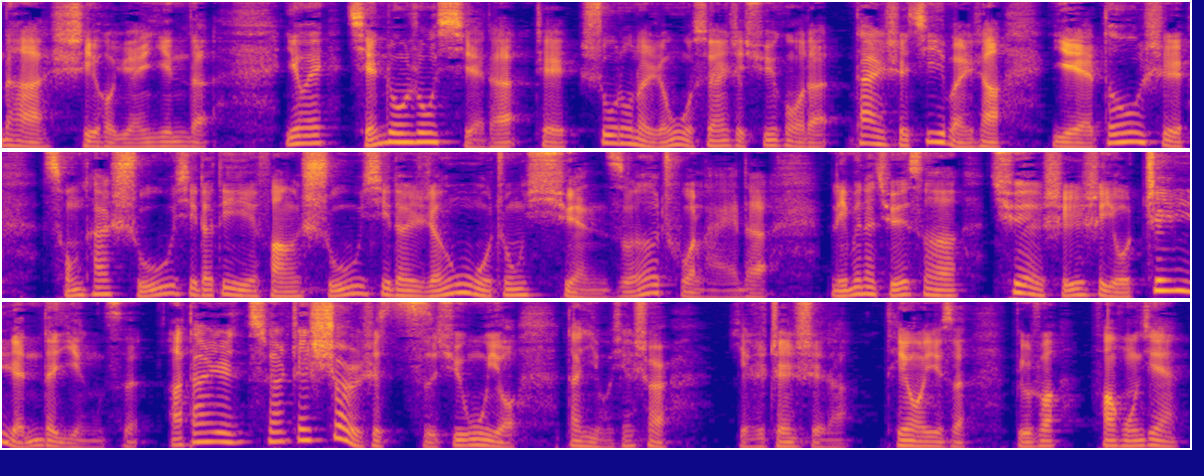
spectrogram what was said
那是有原因的，因为钱钟书写的这书中的人物虽然是虚构的，但是基本上也都是从他熟悉的地方、熟悉的人物中选择出来的。里面的角色确实是有真人的影子啊。但是虽然这事儿是子虚乌有，但有些事儿也是真实的，挺有意思。比如说方鸿渐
